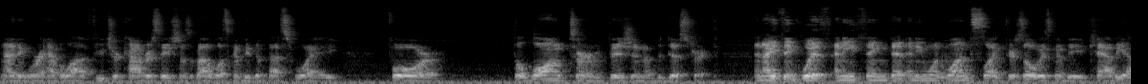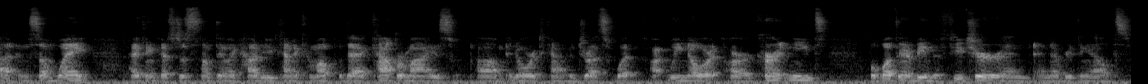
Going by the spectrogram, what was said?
and I think we're gonna have a lot of future conversations about what's gonna be the best way for the long-term vision of the district. And I think with anything that anyone wants, like there's always going to be a caveat in some way. I think that's just something like how do you kind of come up with that compromise um, in order to kind of address what we know are our current needs, but what they're going to be in the future and, and everything else.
